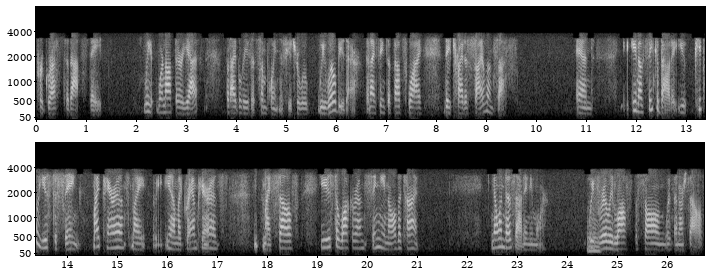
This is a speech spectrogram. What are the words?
progress to that state. We, we're not there yet, but I believe at some point in the future we'll, we will be there. And I think that that's why they try to silence us and you know think about it. You people used to sing. My parents my you know my grandparents myself you used to walk around singing all the time. No one does that anymore. Mm-hmm. we've really lost the song within ourselves.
